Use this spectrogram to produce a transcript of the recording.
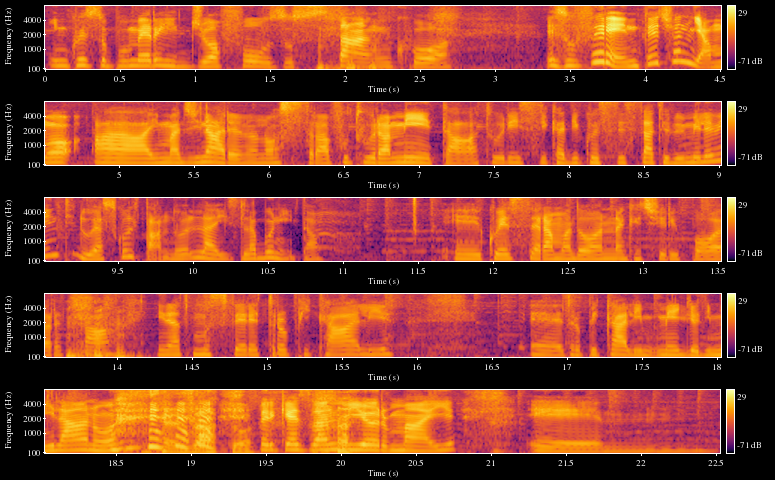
in questo pomeriggio afoso, stanco e sofferente ci andiamo a immaginare la nostra futura meta turistica di quest'estate 2022 ascoltando la Isla Bonita. E questa era Madonna che ci riporta in atmosfere tropicali, eh, tropicali meglio di Milano, esatto. perché sono lì ormai. E, mm, e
